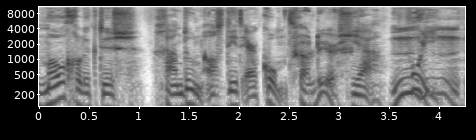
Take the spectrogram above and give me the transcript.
mogelijk dus gaan doen als dit er komt. Fraudeurs. Ja, oei. Mm.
